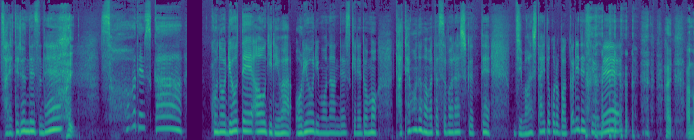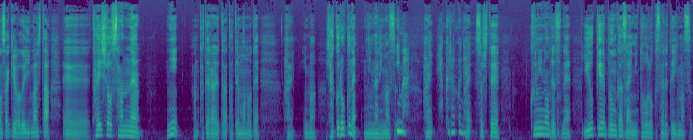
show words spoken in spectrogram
されてるんですね。はい、そうですか。この料亭青桐はお料理もなんですけれども建物がまた素晴らしくって自慢したいところばっかりですよね。はい、あの先ほど言いました、えー、大正3年に建てられた建物で、はい、今106年になります。今、はい、106年、はい、そして国のですね有形文化財に登録されています。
